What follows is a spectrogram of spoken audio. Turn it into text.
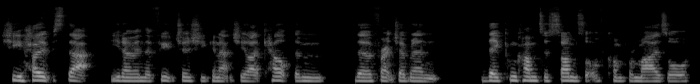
she hopes that you know in the future she can actually like help them the French Open and they can come to some sort of compromise or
